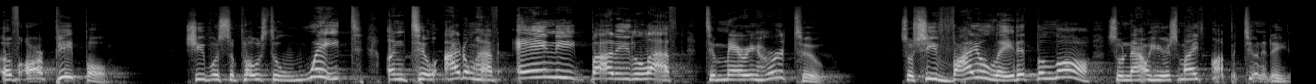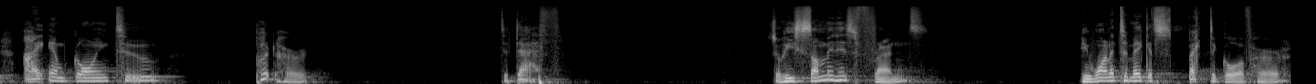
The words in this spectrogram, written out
of our people. She was supposed to wait until I don't have anybody left to marry her to. So she violated the law. So now here's my opportunity. I am going to put her to death. So he summoned his friends. He wanted to make a spectacle of her.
